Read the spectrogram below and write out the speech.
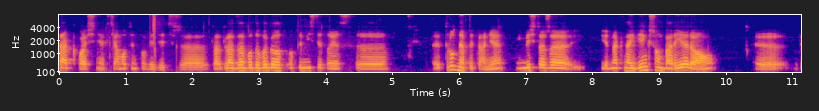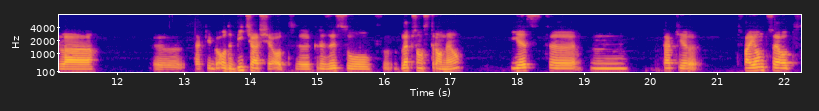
Tak, właśnie, chciałem o tym powiedzieć, że dla, dla zawodowego optymisty to jest e, e trudne pytanie i myślę, że jednak największą barierą e, dla E, takiego odbicia się od e, kryzysu w lepszą stronę jest e, mm, takie trwające od,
